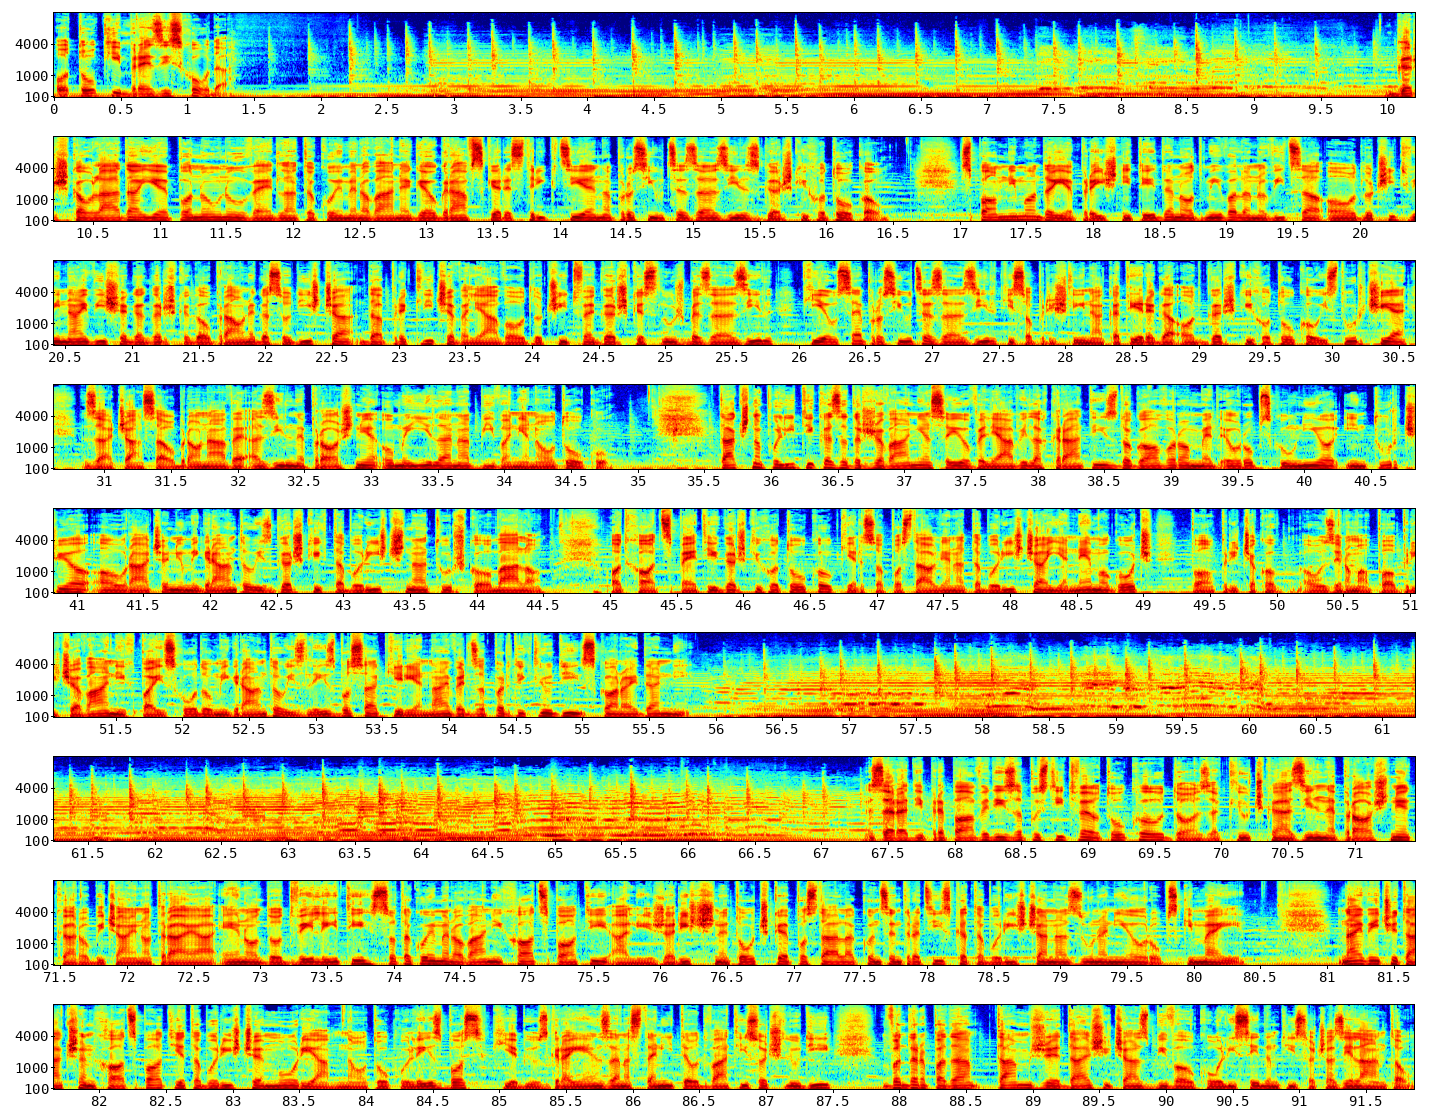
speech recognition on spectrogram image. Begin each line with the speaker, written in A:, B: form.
A: Otoki brez izhoda. Grška vlada je ponovno uvedla tako imenovane geografske restrikcije na prosilce za azil z grških otokov. Spomnimo, da je prejšnji teden odmevala novica o odločitvi najvišjega grškega upravnega sodišča, da prekliče veljavo odločitve grške službe za azil, ki je vse prosilce za azil, ki so prišli na katerega od grških otokov iz Turčije, za časa obravnave azilne prošnje omejila na bivanje na otoku. Takšna politika zadrževanja se je uveljavila hkrati z dogovorom med Evropsko unijo in Turčijo o vračanju migrantov iz grških taborišč na turško obalo. Odhod z petih grških otokov, kjer so postavljena taborišča, je nemogoč, po, po pričevanjih pa izhodov migrantov iz Lesbosa, kjer je največ zaprtih ljudi, skoraj da ni. Zaradi prepovedi zapustitve otokov do zaključka azilne prošnje, kar običajno traja eno do dve leti, so tako imenovani hotspoti ali žariščne točke postala koncentracijska taborišča na zunanji evropski meji. Največji takšen hotspot je taborišče Morja na otoku Lesbos, ki je bil zgrajen za nastanitev 2000 ljudi, vendar pa da tam že daljši čas biva okoli 7000 azilantov.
